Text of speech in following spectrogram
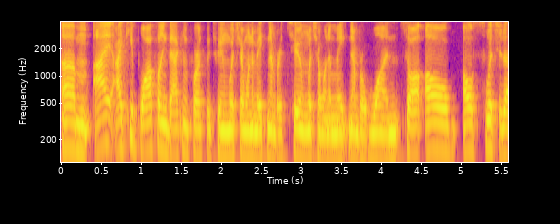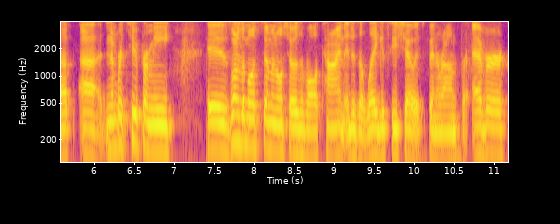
Um, I, I keep waffling back and forth between which I want to make number two and which I want to make number one. So I'll I'll, I'll switch it up. Uh, number two for me is one of the most seminal shows of all time. It is a legacy show. It's been around forever.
